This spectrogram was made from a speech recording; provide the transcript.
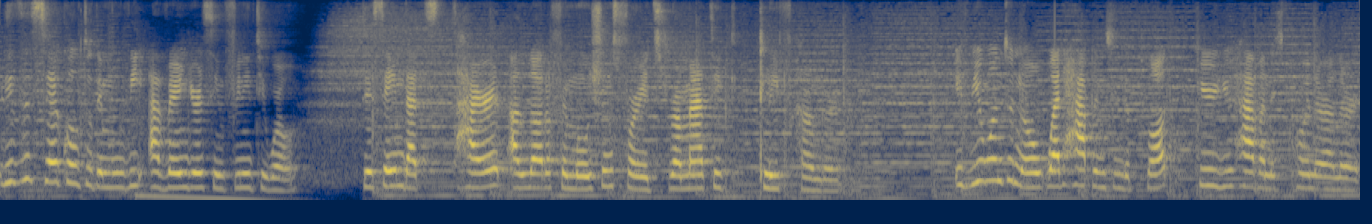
It is the sequel to the movie Avengers Infinity War, the same that stirred a lot of emotions for its dramatic cliffhanger. If you want to know what happens in the plot, here you have an spoiler alert.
